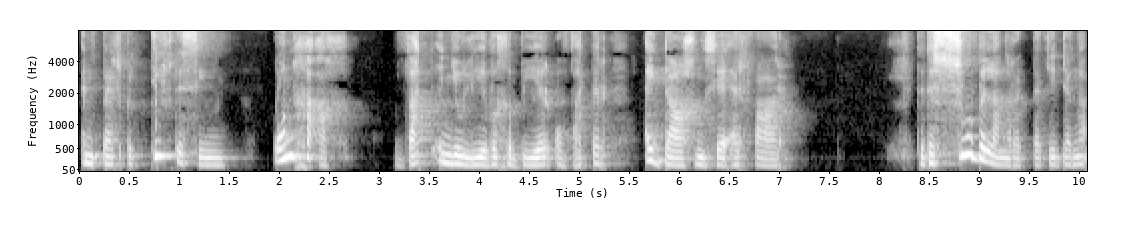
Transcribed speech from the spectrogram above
in perspektief te sien ongeag wat in jou lewe gebeur of watter uitdagings jy ervaar. Dit is so belangrik dat jy dinge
